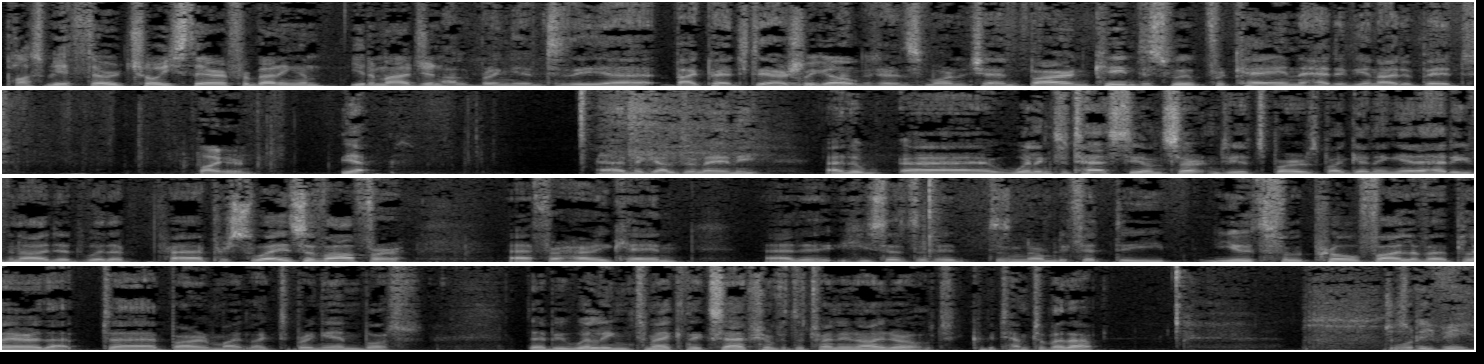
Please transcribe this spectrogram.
possibly a third choice there for Bellingham. You'd imagine. I'll bring you into the uh, back page of the Irish we go. Independent here this morning, Shane. Bayern keen to swoop for Kane ahead of United bid. Bayern. Yep. Uh, Miguel Delaney uh, the, uh, willing to test the uncertainty at Spurs by getting in ahead of United with a uh, persuasive offer uh, for Harry Kane. Uh, the, he says that it doesn't normally fit the youthful profile of a player that uh, Bayern might like to bring in, but they'd be willing to make an exception for the 29 year old. Could be tempted by that. What do you mean?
